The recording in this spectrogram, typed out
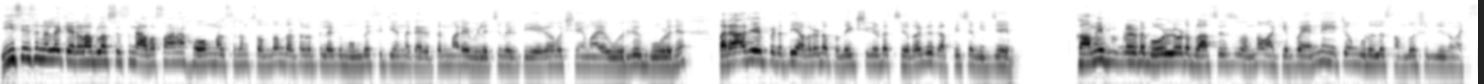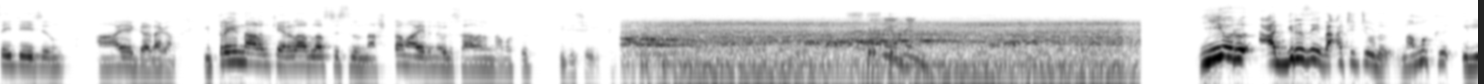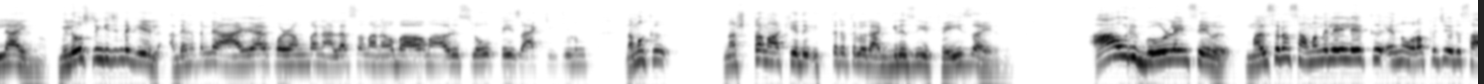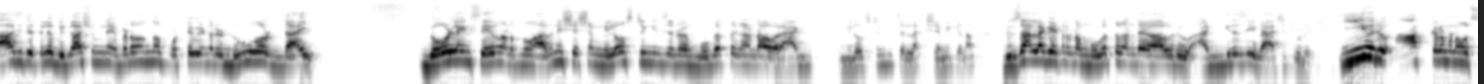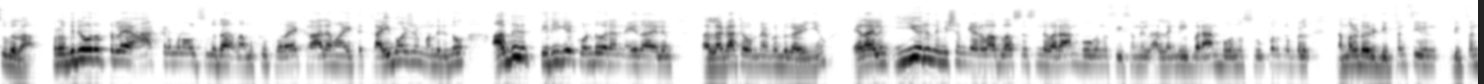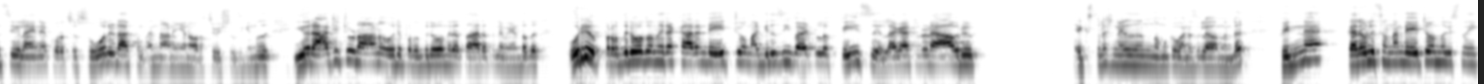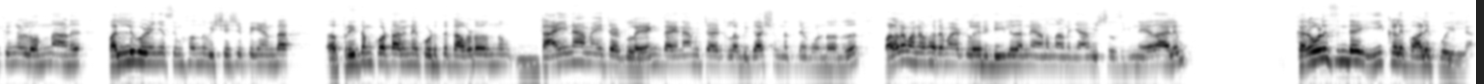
ഈ സീസണിലെ കേരള ബ്ലാസ്റ്റേഴ്സിന്റെ അവസാന ഹോം മത്സരം സ്വന്തം തട്ടകത്തിലേക്ക് മുംബൈ സിറ്റി എന്ന കരുത്തന്മാരെ വിളിച്ചു വരുത്തി ഏകപക്ഷീയമായ ഒരു ഗോളിന് പരാജയപ്പെടുത്തി അവരുടെ പ്രതീക്ഷകളുടെ ചിറക് കത്തിച്ച വിജയം. കാമി പിപ്രയുടെ ഗോളിലൂടെ ബ്ലാസ്റ്റേഴ്സ് സ്വന്തമാക്കിയപ്പോൾ എന്നെ ഏറ്റവും കൂടുതൽ സന്തോഷിപ്പിച്ചതും എക്സൈറ്റ് ചെയ്യിച്ചതും ആയ ഘടകം. ഇത്രയും നാളും കേരള ബ്ലാസ്റ്റേഴ്സിൽ നഷ്ടമായിരുന്ന ഒരു സാധനം നമുക്ക് തിരിച്ചു കിട്ടി. ഈ ഒരു അഗ്രസീവ് ആറ്റിറ്റ്യൂഡ് നമുക്ക് ഇല്ലായിരുന്നു. മിലോസ് ടിങ്കിച്ചിന്റെ കീഴിൽ അദ്ദേഹത്തിന്റെ ആഴ കുഴമ്പൻ അലസ മനോഭാവം ആ ഒരു സ്ലോ പേസ് ആറ്റിറ്റ്യൂഡും നമുക്ക് നഷ്ടമാക്കിയത് ഇത്തരത്തിലൊരു അഗ്രസീവ് ഫേസ് ആയിരുന്നു. ആ ഒരു ഗോൾ ലൈൻ സേവ് മത്സരം സമനിലയിലേക്ക് എന്ന് ഉറപ്പിച്ച ഒരു സാഹചര്യത്തിൽ ബികാഷുമിനെ എവിടെ നിന്നോ പൊട്ടി വീണ ഒരു do or die goal line save നടന്നു. അതിനുശേഷം മിലോസ് ടിങ്കിച്ചിന്റെ മുഖത്ത് കണ്ട ഒരു മിലോസ് അല്ല ക്ഷമിക്കണം. ഡുസാൻ ലഗേറ്ററുടെ മുഖത്ത് കണ്ട ആ ഒരു അഗ്രസീവ് ആറ്റിറ്റ്യൂഡ് ഈ ഒരു ആക്രമണോത്സുകത പ്രതിരോധത്തിലെ ആക്രമണോത്സുകത നമുക്ക് കുറെ കാലമായിട്ട് കൈമോശം വന്നിരുന്നു. അത് തിരികെ കൊണ്ടുവരാൻ ഏതായാലും ലഗാറ്റോറിനെ കൊണ്ട് കഴിഞ്ഞു. ഏതായാലും ഈ ഒരു നിമിഷം കേരള ബ്ലാസ്റ്റേഴ്സിന്റെ വരാൻ പോകുന്ന സീസണിൽ അല്ലെങ്കിൽ വരാൻ പോകുന്ന സൂപ്പർ കപ്പിൽ നമ്മളുടെ ഒരു ഡിഫൻസീവ് ഡിഫൻസീവ് ലൈനെ കുറച്ച് സോളിഡ് ആക്കും എന്നാണ് ഞാൻ ഉറച്ചു വിശ്വസിക്കുന്നത്. ഈ ഒരു ആറ്റിറ്റ്യൂഡാണ് ഒരു പ്രതിരോധ നിര താരത്തിന് വേണ്ടത്. ഒരു പ്രതിരോധ നിരക്കാരന്റെ ഏറ്റവും അഗ്രസീവ് ആയിട്ടുള്ള ഫേസ് ലഗാറ്റോയുടെ ആ ഒരു എക്സ്പ്രഷനിൽ നിന്ന് നമുക്ക് മനസ്സിലാവുന്നുണ്ട് പിന്നെ കരോളി സണ്ണന്റെ ഏറ്റവും മികച്ച നീക്കങ്ങളിൽ ഒന്നാണ് പല്ലുകൊഴിഞ്ഞ സിംഹം എന്ന് വിശേഷിപ്പിക്കേണ്ട പ്രീതം കോട്ടാലിനെ കൊടുത്തിട്ട് അവിടെ നിന്നും ഡൈനാമൈറ്റ് ആയിട്ടുള്ള യങ് ഡൈനാമിക് ആയിട്ടുള്ള വികാശ് ഉന്നത്തിനെ കൊണ്ടുവന്നത് വളരെ മനോഹരമായിട്ടുള്ള ഒരു ഡീൽ തന്നെയാണെന്നാണ് ഞാൻ വിശ്വസിക്കുന്നത്. ഏതായാലും കരോളിസിന്റെ ഈ കളി പാളിപ്പോയില്ല.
